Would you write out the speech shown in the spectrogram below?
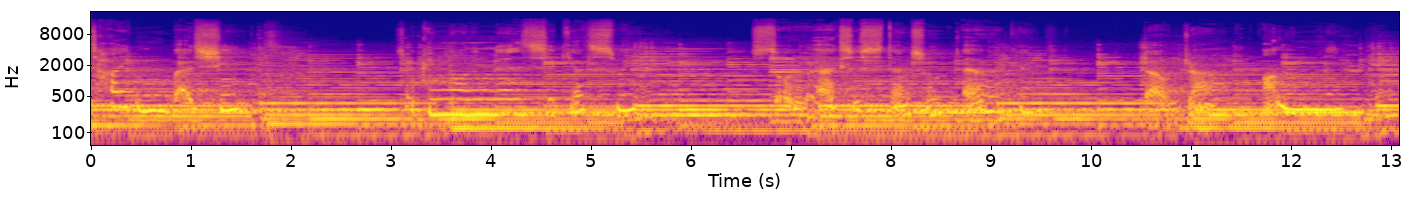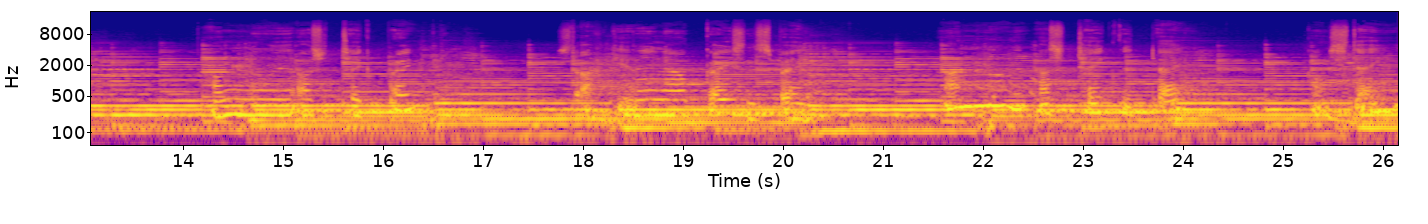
tighten bad sheets. Taking on another sick yet sweet. Sort of existential arrogance. Doubt drowning underneath. Start giving out grace and space. I knew that must take the day. Gonna stay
